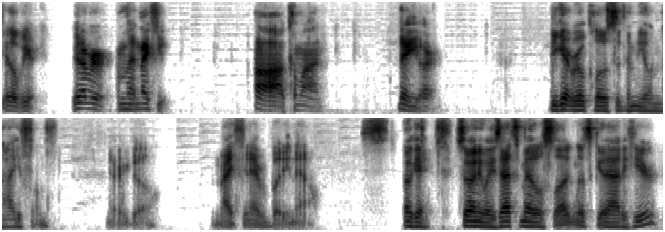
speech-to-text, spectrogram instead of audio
get over here get over here i'm gonna knife you ah oh, come on there you are you get real close to them, you'll knife them. There you go. Knifing everybody now. Okay, so anyways, that's Metal Slug. Let's get out of here.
